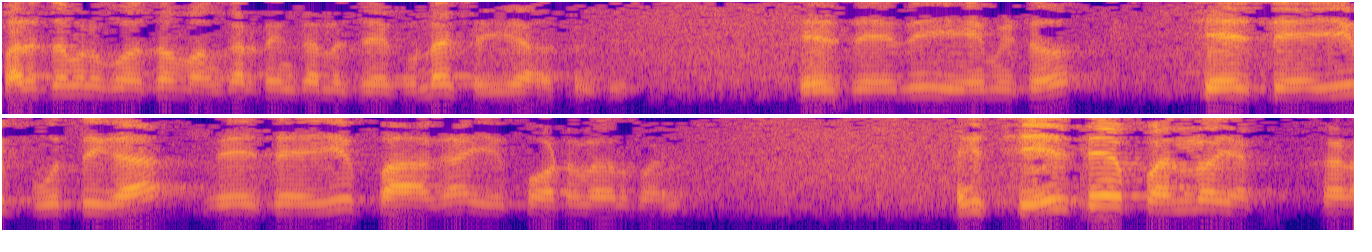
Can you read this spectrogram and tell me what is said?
ఫలితముల కోసం వంకర టింకర్లు చేయకుండా చేయాల్సింది చేసేది ఏమిటో చేసేయి పూర్తిగా వేసేయి బాగా ఈ కోటలోని పని. చేసే పనిలో ఎక్కడ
